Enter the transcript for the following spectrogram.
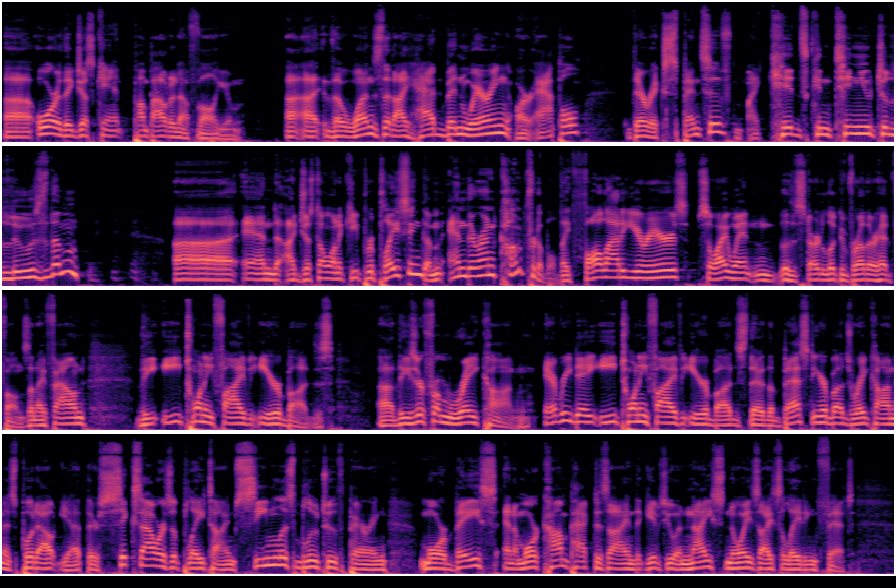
uh, or they just can't pump out enough volume. Uh, uh, the ones that I had been wearing are Apple. They're expensive. My kids continue to lose them. Uh, and I just don't want to keep replacing them. And they're uncomfortable. They fall out of your ears. So I went and started looking for other headphones, and I found the E25 earbuds. Uh, these are from Raycon. Everyday E25 earbuds. They're the best earbuds Raycon has put out yet. They're six hours of playtime, seamless Bluetooth pairing, more bass, and a more compact design that gives you a nice noise isolating fit.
